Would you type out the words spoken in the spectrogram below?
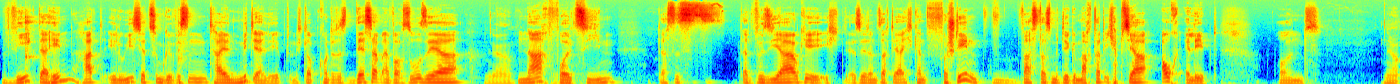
Weg dahin hat Eloise ja zum gewissen Teil miterlebt und ich glaube, konnte das deshalb einfach so sehr Ja. nachvollziehen, dass es dann für sie ja, okay, ich, also dann sagt ja, ich kann verstehen, was das mit dir gemacht hat. Ich habe es ja auch erlebt. Und Ja.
